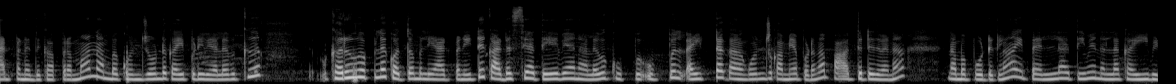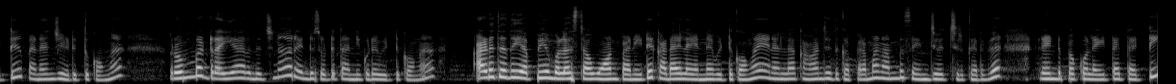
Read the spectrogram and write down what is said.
ஆட் பண்ணதுக்கப்புறமா நம்ம கொஞ்சோண்டு கைப்பிடி அளவுக்கு கருவேப்பிலை கொத்தமல்லி ஆட் பண்ணிவிட்டு கடைசியாக தேவையான அளவுக்கு உப்பு உப்பு லைட்டாக கொஞ்சம் கம்மியாக போடுங்க. பார்த்துட்டு இது வேணால் நம்ம போட்டுக்கலாம். இப்போ எல்லாத்தையுமே நல்லா கை விட்டு பிணைஞ்சு எடுத்துக்கோங்க. ரொம்ப ட்ரையாக இருந்துச்சுன்னா ரெண்டு சொட்டு தண்ணி கூட விட்டுக்கோங்க. அடுத்தது எப்பயும் போல் ஸ்டவ் ஆன் பண்ணிவிட்டு கடாயில் எண்ணெய் விட்டுக்கோங்க. எண்ணெய்லாம் காஞ்சதுக்கப்புறமா நம்ம செஞ்சு வச்சுருக்கிறது ரெண்டு பக்கம் லைட்டாக தட்டி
